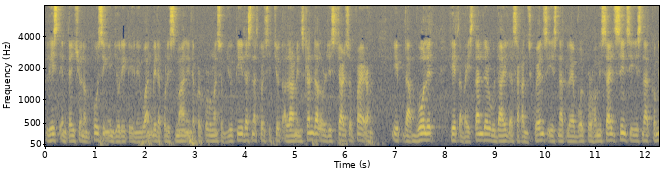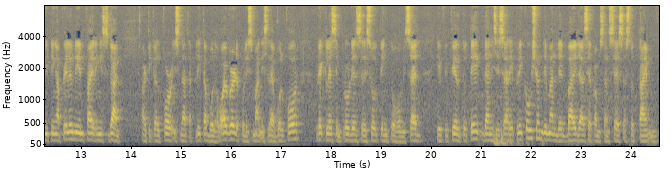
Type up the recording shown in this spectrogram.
least intention of causing injury to anyone by the policeman in the performance of duty does not constitute alarming scandal or discharge of firearm. If the bullet hit a bystander who died as a consequence, he is not liable for homicide since he is not committing a felony in firing his gun. Article 4 is not applicable. However, the policeman is liable for reckless imprudence resulting to homicide if he failed to take the necessary precaution demanded by the circumstances as to time,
